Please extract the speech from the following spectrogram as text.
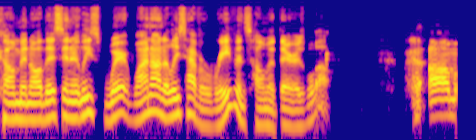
come in all this, and at least where why not at least have a Ravens helmet there as well? Um,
